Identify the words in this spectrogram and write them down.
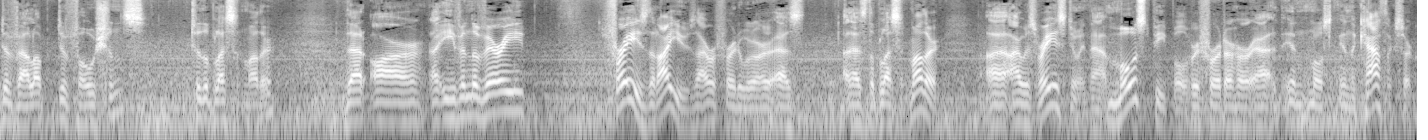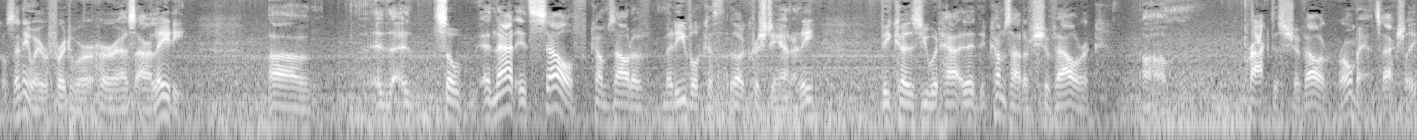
developed devotions to the Blessed Mother that are uh, even the very phrase that I use. I refer to her as as the Blessed Mother. Uh, I was raised doing that. Most people refer to her in most in the Catholic circles anyway. Refer to her, her as Our Lady. Uh, so, and that itself comes out of medieval uh, Christianity, because you would have it comes out of chivalric um, practice, chivalric romance, actually,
